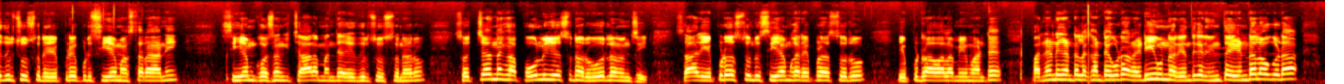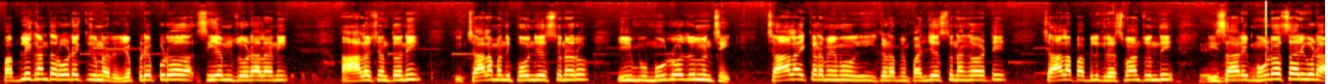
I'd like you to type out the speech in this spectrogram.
ఎదురు చూస్తున్నారు. ఎప్పుడెప్పుడు సీఎం వస్తారా అని సీఎం కోసం చాలామంది ఎదురు చూస్తున్నారు. స్వచ్ఛందంగా ఫోన్లు చేస్తున్నారు ఊర్ల నుంచి. సార్ ఎప్పుడు వస్తుండ్రు? సీఎం గారు ఎప్పుడు వస్తున్నారు ఎప్పుడు రావాలా మేము అంటే పన్నెండు గంటల కంటే కూడా రెడీ ఉన్నారు. ఎందుకంటే ఇంత ఎండలో కూడా పబ్లిక్ అంతా రోడ్ ఎక్కి ఉన్నారు. ఎప్పుడెప్పుడు సీఎం చూడాలని ఆ ఆలోచనతోని చాలామంది ఫోన్ చేస్తున్నారు. ఈ మూడు రోజుల నుంచి చాలా ఇక్కడ మేము ఇక్కడ మేము పనిచేస్తున్నాం కాబట్టి చాలా పబ్లిక్ రెస్పాన్స్ ఉంది. ఈసారి మూడోసారి కూడా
